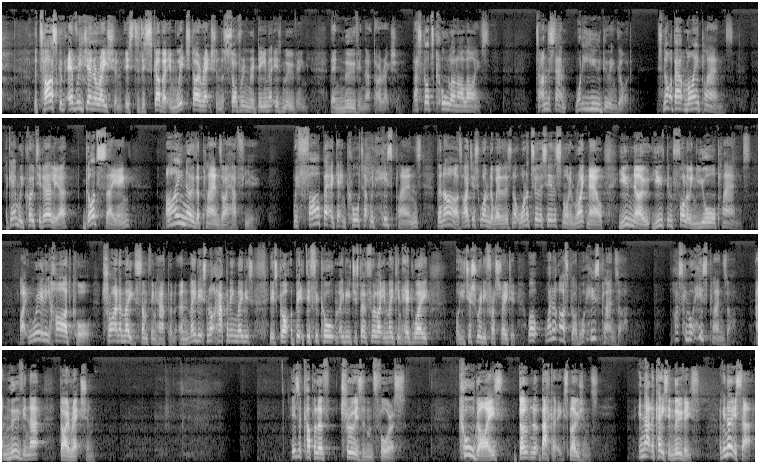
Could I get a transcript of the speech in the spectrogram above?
The task of every generation is to discover in which direction the sovereign Redeemer is moving, then move in that direction. That's God's call on our lives. To understand, what are you doing, God? It's not about my plans. Again, we quoted earlier, God's saying, I know the plans I have for you. We're far better getting caught up with His plans than ours. I just wonder whether there's not one or two of us here this morning, right now, you know you've been following your plans like really hardcore, trying to make something happen. And maybe it's not happening, maybe it's, it's got a bit difficult, maybe you just don't feel like you're making headway, or you're just really frustrated. Well, why don't ask God what His plans are? Ask him what his plans are and move in that direction. Here's a couple of truisms for us. Cool guys don't look back at explosions. Isn't that the case in movies? Have you noticed that?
